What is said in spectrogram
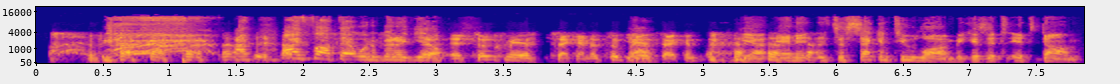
I, I thought that would have been a, you know, it, it took me a second. It took Yeah. me a second. yeah, and it, it's a second too long because it's it's dumb.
